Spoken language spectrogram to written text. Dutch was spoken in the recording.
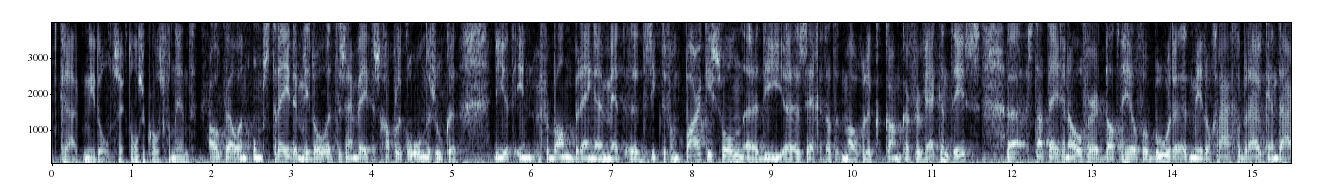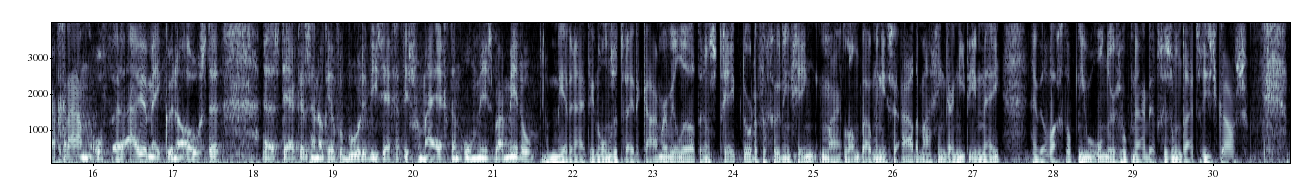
anti-onkruidmiddel, zegt onze correspondent. Ook wel een omstreden middel. Er zijn wetenschappelijke onderzoeken die het in verband brengen met eh, de ziekte van Parkinson. Eh, die eh, zeggen dat het mogelijk kankerverwekkend is. staat tegenover dat heel veel boeren het middel graag gebruiken en daar graan of uien mee kunnen oogsten. sterker, er zijn ook heel veel boeren die zeggen het is voor mij echt een onmisbaar middel. Een meerderheid in onze Tweede Kamer wilde dat er een streep door de vergunning ging. Maar landbouwminister Adema ging daar niet in mee. Hij wil wachten op nieuw onderzoek naar de gezondheidsrisico's.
